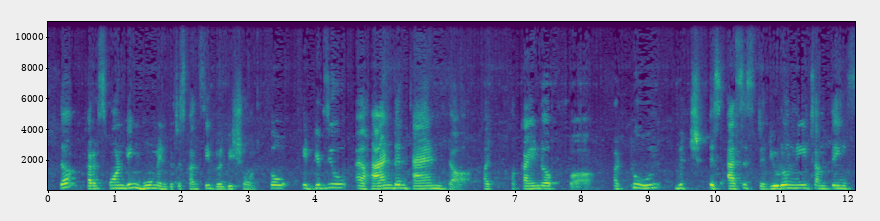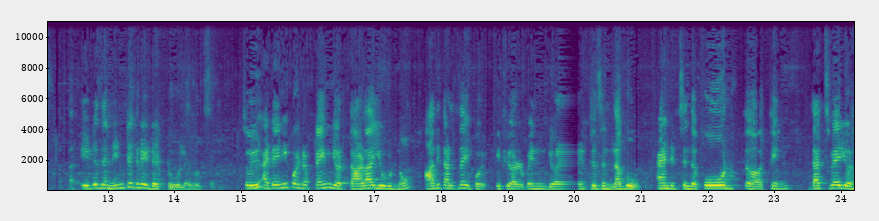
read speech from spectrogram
corresponding movement which is conceived will be shown. So it gives you a hand in hand, uh, a, a kind of uh, a tool which is assisted. You don't need something, uh, it is an integrated tool, I would say. So you- at any point of time, your tala you would know. Adi if you are when you are it is in lagu and it's in the fourth uh, thing, that's where you are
